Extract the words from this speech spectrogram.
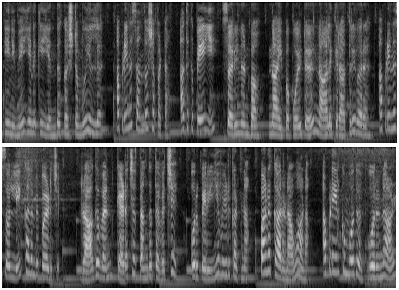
இனிமே எனக்கு எந்த கஷ்டமும் இல்ல. அப்படின்னு சந்தோஷப்பட்டான். அதுக்கு பேயி சரி நண்பா நான் இப்ப போயிட்டு நாளைக்கு ராத்திரி வரேன். அப்படின்னு சொல்லி கிளம்பி போயிடுச்சு. ராகவன் கிடைச்ச தங்கத்தை வச்சு ஒரு பெரிய வீடு கட்டினான். பணக்காரனாவும் ஆனான். அப்படி இருக்கும்போது ஒரு நாள்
